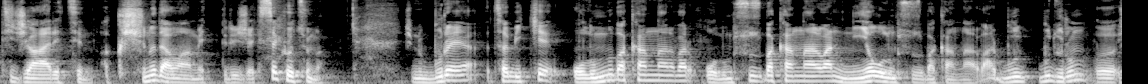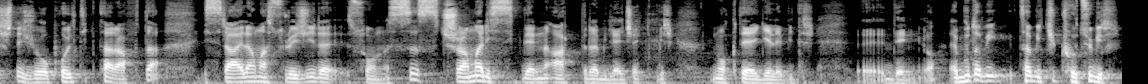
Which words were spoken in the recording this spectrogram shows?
ticaretin akışını devam ettirecekse kötü mü? Şimdi buraya tabii ki olumlu bakanlar var, olumsuz bakanlar var. Niye olumsuz bakanlar var? Bu, bu durum e, işte jeopolitik tarafta İsrail-Hamas süreciyle sonrası sıçrama risklerini arttırabilecek bir noktaya gelebilir e, deniyor. E, bu tabii tabii ki kötü bir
